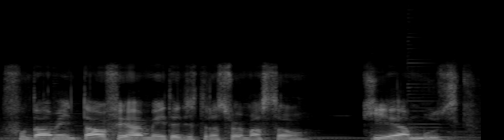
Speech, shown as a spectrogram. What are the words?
fundamental ferramenta de transformação que é a música.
